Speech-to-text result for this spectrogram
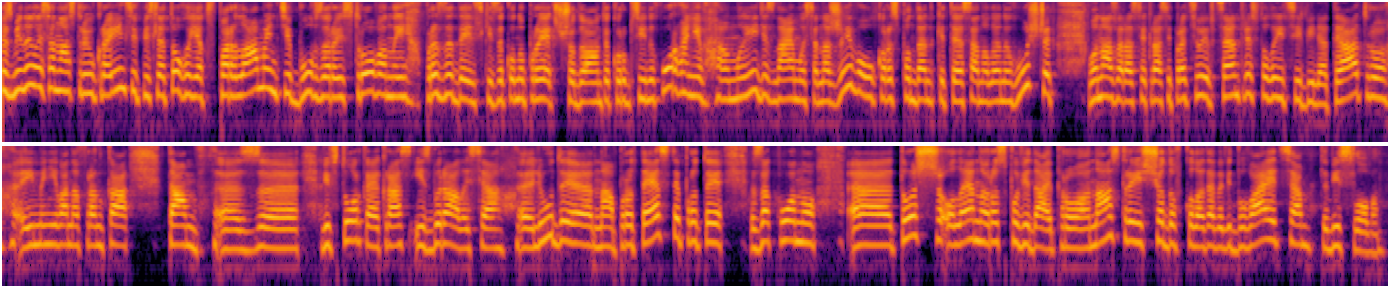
Чи змінилися настрої українців після того, як в парламенті був зареєстрований президентський законопроект щодо антикорупційних органів? Ми дізнаємося наживо у кореспондентки ТСН Олени Гущик. Вона зараз якраз і працює в центрі столиці біля театру імені Івана Франка. Там е, з вівторка якраз і збиралися е, люди на протести проти закону. Е, Тож, Олено, розповідай про настрої, що довкола тебе відбувається. Тобі слово.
